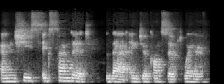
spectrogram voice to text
and she's expanded that into a concept where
